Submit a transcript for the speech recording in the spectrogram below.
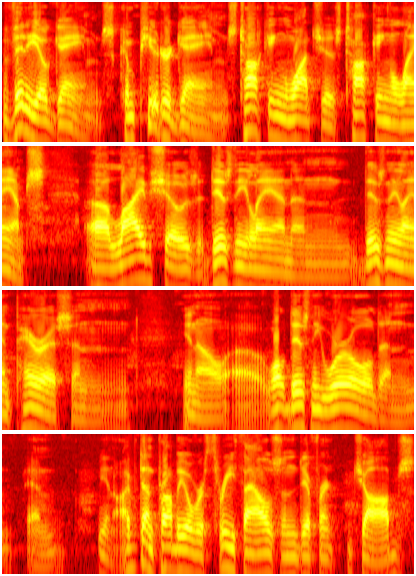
video games, computer games, talking watches, talking lamps, uh, live shows at Disneyland and Disneyland Paris and you know uh, Walt Disney World and and you know I've done probably over three thousand different jobs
